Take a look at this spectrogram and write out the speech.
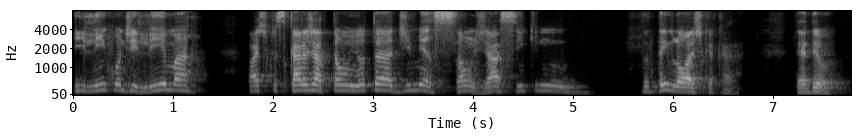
e Lincoln de Lima, acho que os caras já estão em outra dimensão, já assim que não, não tem lógica, cara. Entendeu?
